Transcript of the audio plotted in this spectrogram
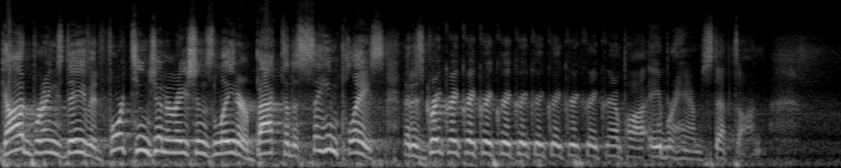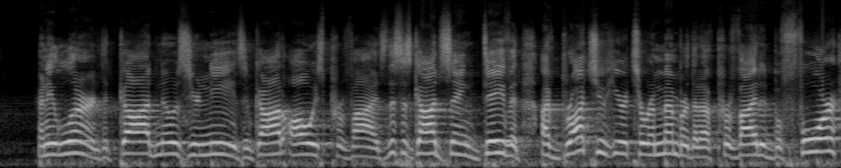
God brings David 14 generations later back to the same place that his great, great, great, great, great, great, great, great, great, great grandpa Abraham stepped on. And he learned that God knows your needs and God always provides. This is God saying, David, I've brought you here to remember that I've provided before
